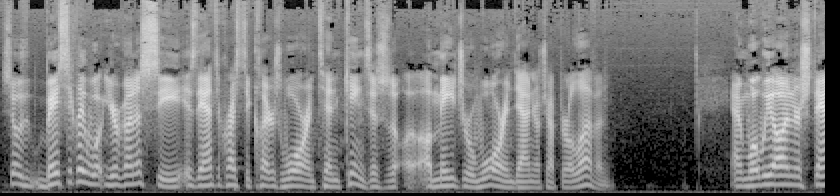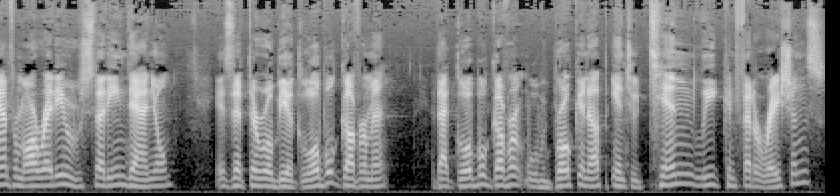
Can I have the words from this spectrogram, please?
So basically, what you're going to see is the Antichrist declares war on 10 kings. This is a, major war in Daniel chapter 11. And what we understand from already studying Daniel is that there will be a global government. That global government will be broken up into 10 league confederations.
